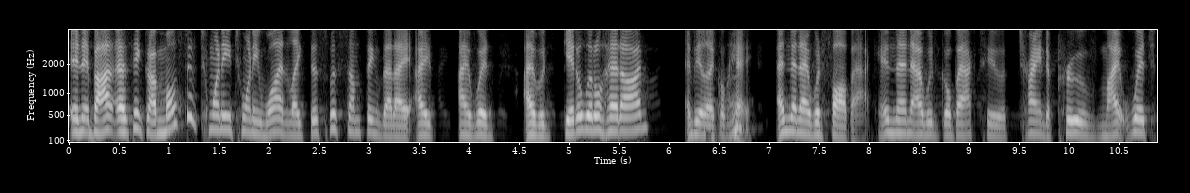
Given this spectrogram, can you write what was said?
and about I think uh, most of 2021, like this was something that I I I would I would get a little head on and be like, Mhm. okay, and then I would fall back, and then I would go back to trying to prove my which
